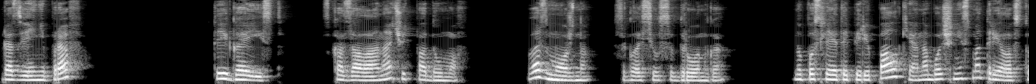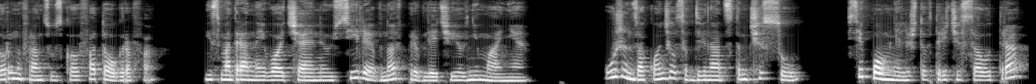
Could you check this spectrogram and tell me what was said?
Разве я не прав? Ты эгоист, сказала она, чуть подумав. Возможно, согласился Дронго. Но после этой перепалки она больше не смотрела в сторону французского фотографа, несмотря на его отчаянные усилия вновь привлечь ее внимание. Ужин закончился в двенадцатом часу. Все помнили, что в три часа утра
